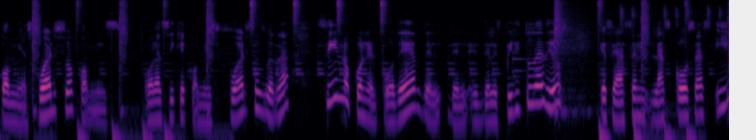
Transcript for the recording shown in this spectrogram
con mi esfuerzo, con mis, ahora sí que con mis fuerzas, ¿verdad? Sino con el poder del, del, del Espíritu de Dios que se hacen las cosas y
